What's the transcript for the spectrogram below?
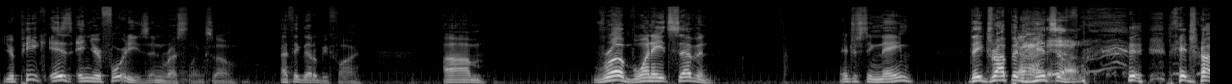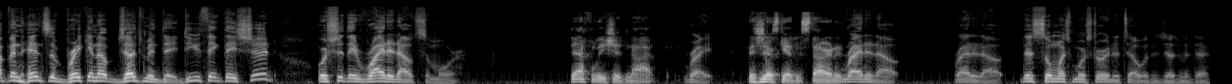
Your peak is in your 40s in wrestling, so I think that'll be fine. Um Rub 187. Interesting name. They drop in hints of they drop in hints of breaking up Judgment Day. Do you think they should or should they write it out some more? Definitely should not. Right. It's just getting started. Write it out. Write it out. There's so much more story to tell with the Judgment Day.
